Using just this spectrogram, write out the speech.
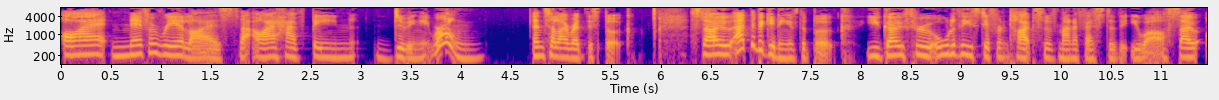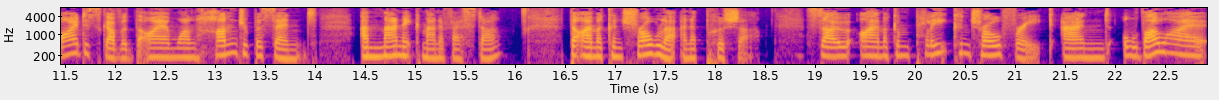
I never realized that I have been doing it wrong until I read this book. So at the beginning of the book, you go through all of these different types of manifester that you are. So I discovered that I am 100% a manic manifester, that I'm a controller and a pusher. So I'm a complete control freak. And although I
